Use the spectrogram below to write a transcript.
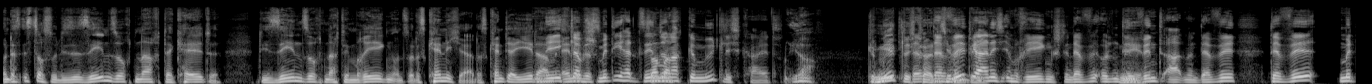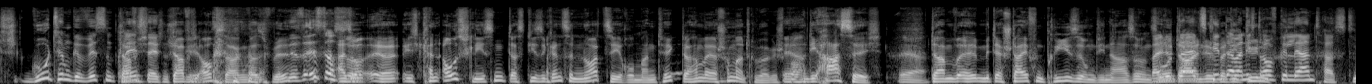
Und das ist doch so, diese Sehnsucht nach der Kälte, die Sehnsucht nach dem Regen und so, das kenne ich ja, das kennt ja jeder. Nee, ich glaube, Schmidti hat Sehnsucht Sommers. nach Gemütlichkeit. ja. Der, Gemütlichkeit. der ist will gar nicht im Regen stehen der will, und Nee. den Wind atmen. Der will, der will mit gutem Gewissen Darf ich, Playstation darf ich spielen. auch sagen, was ich will? Das ist doch so. Also äh, ich kann ausschließen, dass diese ganze Nordsee-Romantik, da haben wir ja schon mal drüber gesprochen, Ja. die hasse ich. Ja. Da haben wir äh, mit der steifen Prise um die Nase und Weil so. du da als Kind aber nicht Dünen. drauf gelernt hast.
